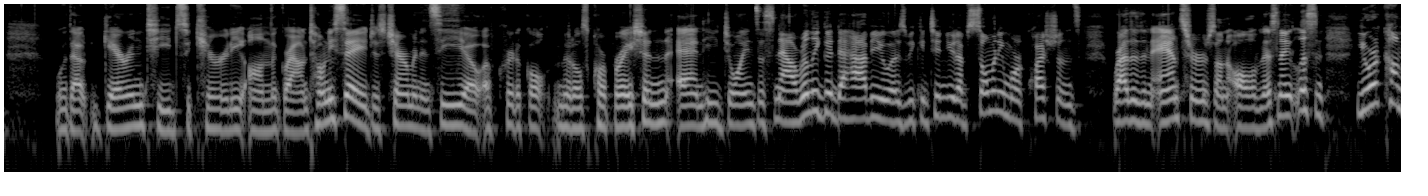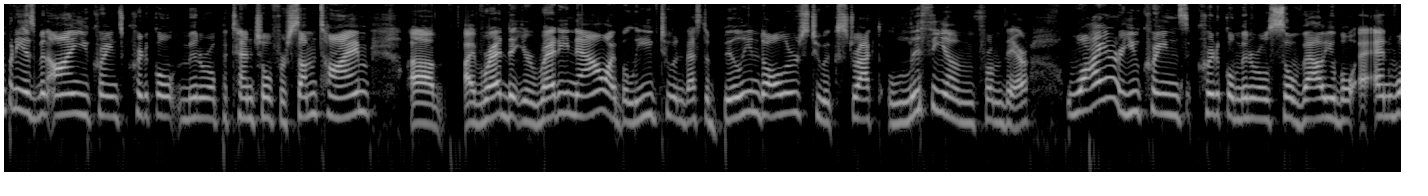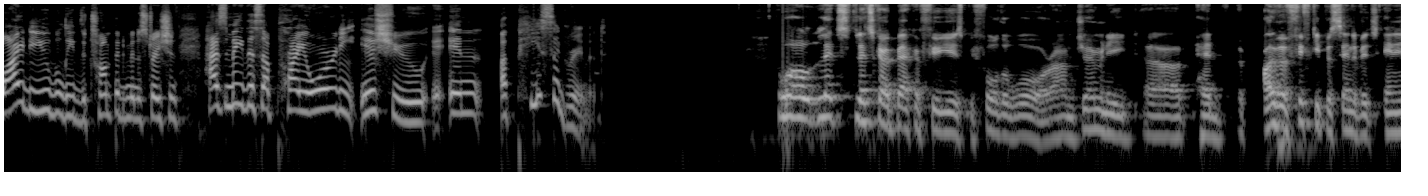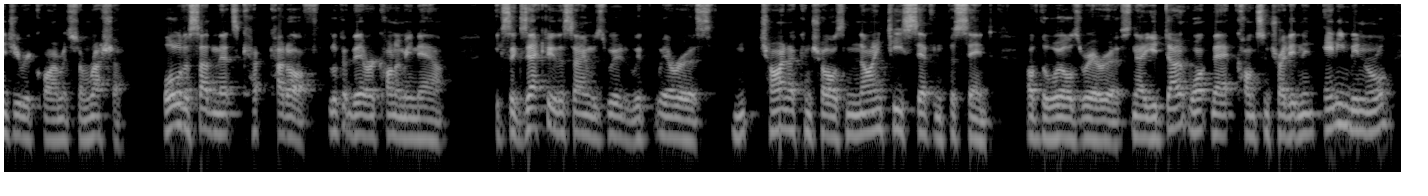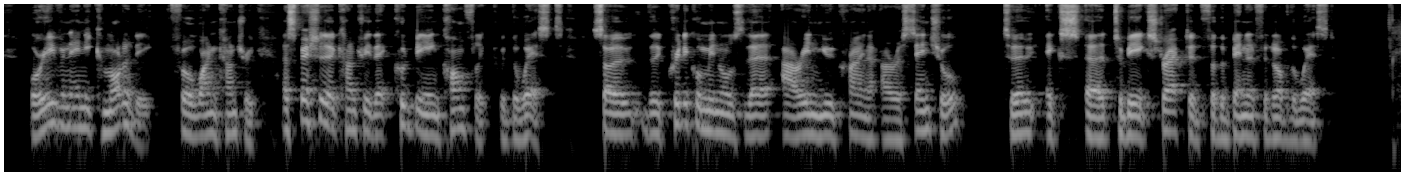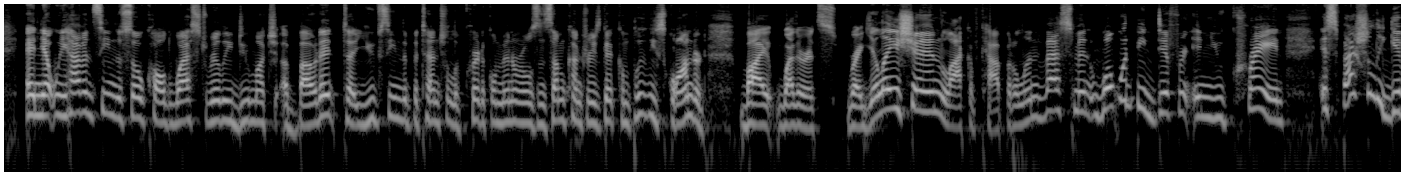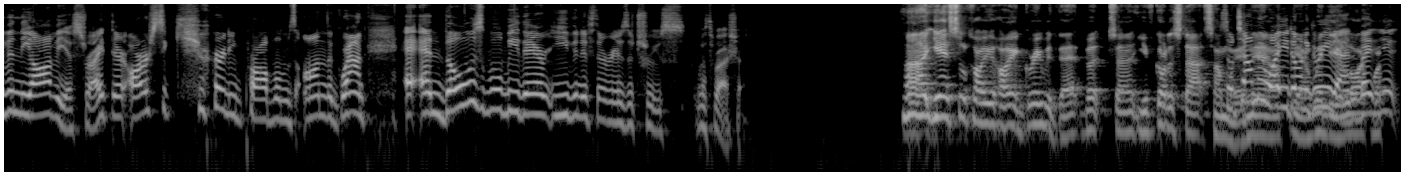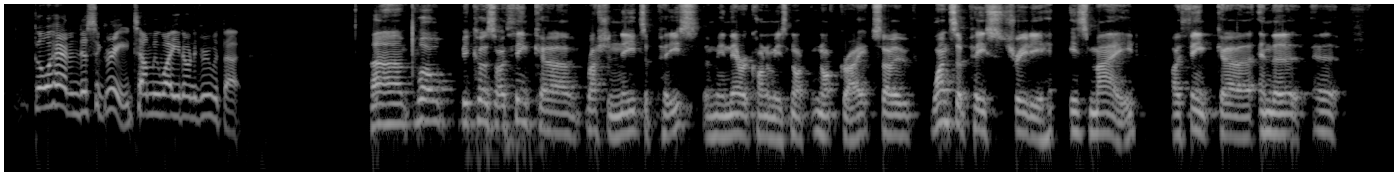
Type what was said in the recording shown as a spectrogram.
without guaranteed security on the ground. Tony Sage is chairman and CEO of Critical Metals Corporation, and he joins us now. Really good to have you as we continue to have so many more questions rather than answers on all of this. Now, listen, your company has been eyeing Ukraine's critical mineral potential for some time. Uh, I've read that you're ready now, I believe, to invest a billion dollars to extract lithium from there. Why are Ukraine's critical minerals so valuable? And why do you believe the Trump administration has made this a priority issue in a peace agreement? Well, let's let's go back a few years before the war. Um, Germany uh, had over 50% of its energy requirements from Russia. All of a sudden, that's cut, cut off. Look at their economy now. It's exactly the same as with, with rare earths. China controls 97% of the world's rare earths. Now, you don't want that concentrated in any mineral or even any commodity for one country, especially a country that could be in conflict with the West. So, the critical minerals that are in Ukraine are essential to, ex, uh, to be extracted for the benefit of the West. And yet we haven't seen the so-called West really do much about it. Uh, you've seen the potential of critical minerals in some countries get completely squandered by whether it's regulation, lack of capital investment. What would be different in Ukraine, especially given the obvious, right? There are security problems on the ground, and those will be there even if there is a truce with Russia. Uh, yes, look, I, I, agree with that, but uh, you've got to start somewhere. So tell now, me why you don't you know, agree then. Like but you, go ahead and disagree. Tell me why you don't agree with that. Um, well, because I think uh, Russia needs a peace. I mean, their economy is not not great. So once a peace treaty is made, I think, uh, and the uh,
